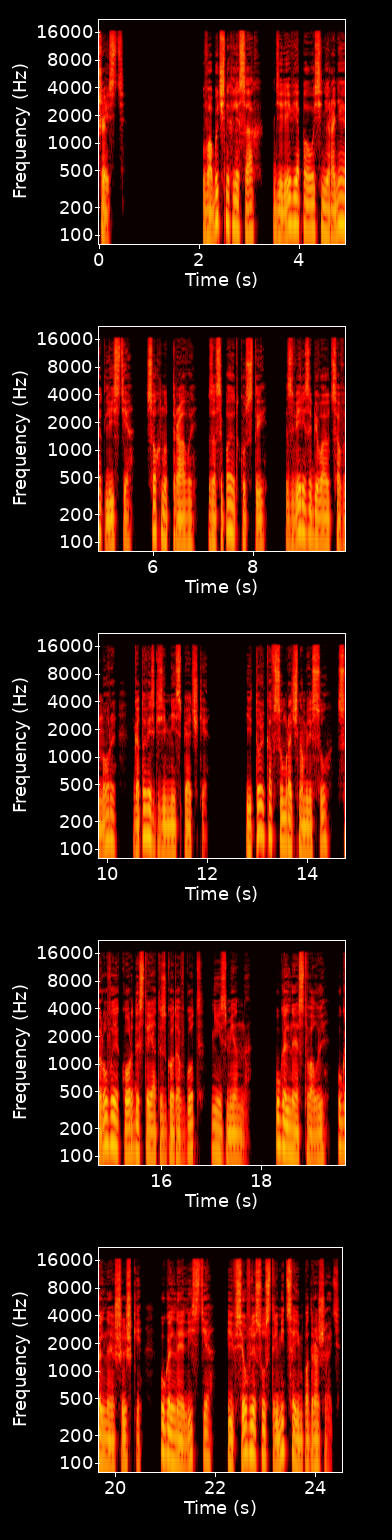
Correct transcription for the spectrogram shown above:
6. В обычных лесах деревья по осени роняют листья, сохнут травы, засыпают кусты, звери забиваются в норы, готовясь к зимней спячке. И только в сумрачном лесу суровые корды стоят из года в год неизменно. Угольные стволы, угольные шишки, угольные листья, и все в лесу стремится им подражать.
